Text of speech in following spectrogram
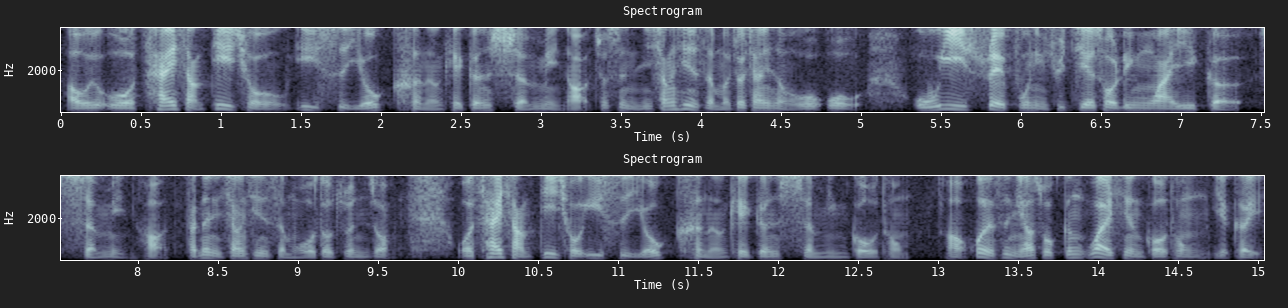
啊。我我猜想地球意识有可能可以跟神明啊，就是你相信什么就相信什么，我我无意说服你去接受另外一个神明哈，反正你相信什么我都尊重。我猜想地球意识有可能可以跟神明沟通。好，或者是你要说跟外星人沟通也可以。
